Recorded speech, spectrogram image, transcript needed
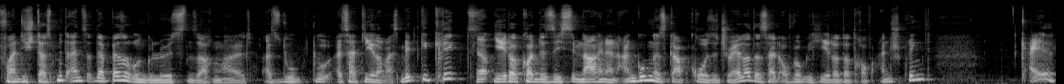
fand ich das mit eins der besseren gelösten Sachen halt. Also du, du es hat jeder was mitgekriegt, Ja. jeder konnte sich im Nachhinein angucken, es gab große Trailer, dass halt auch wirklich jeder darauf anspringt. Geil.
